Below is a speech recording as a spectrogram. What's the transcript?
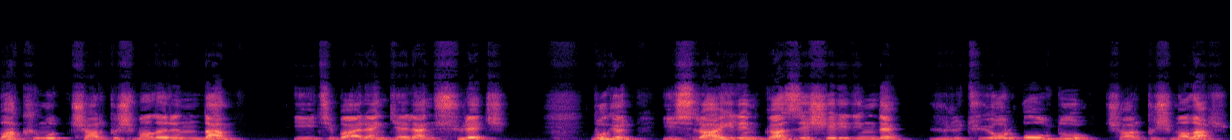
Bakmut çarpışmalarından itibaren gelen süreç. Bugün İsrail'in Gazze şeridinde yürütüyor olduğu çarpışmalar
